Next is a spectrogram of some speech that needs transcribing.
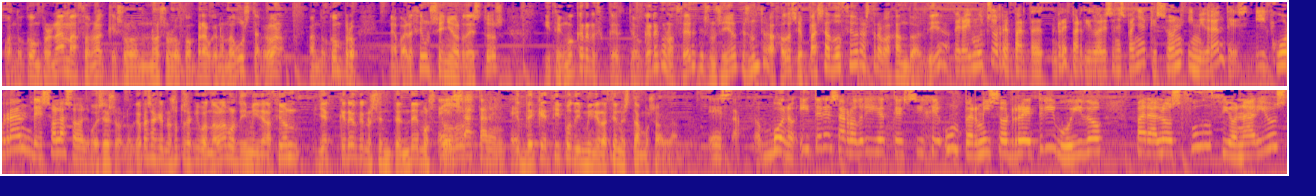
cuando compro en Amazon, ¿no? que solo, no suelo comprar porque no me gusta, pero bueno, cuando compro, me aparece un señor de estos y tengo que, que tengo que reconocer que es un señor que es un trabajador, se pasa 12 horas trabajando al día. Pero hay muchos repartidores en España que son inmigrantes y curran de sol a sol. Pues eso, lo que pasa es que nosotros aquí cuando hablamos de inmigración ya creo que nos entendemos todos Exactamente. de qué tipo de inmigración estamos hablando. Exacto. Bueno, y Teresa Rodríguez que exige un permiso retribuido para los funcionarios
